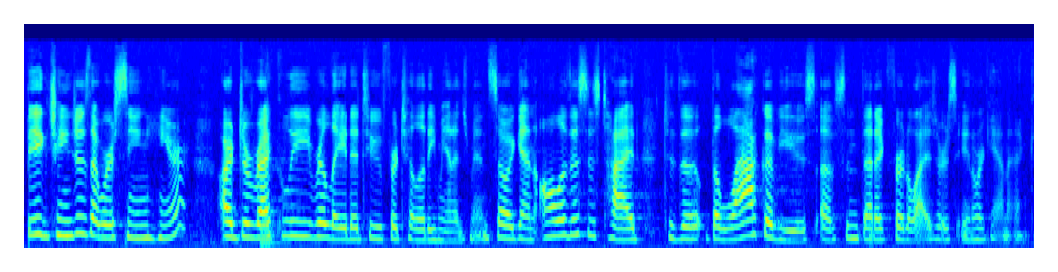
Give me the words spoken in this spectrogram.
big changes that we're seeing here are directly related to fertility management. So again, all of this is tied to the, the lack of use of synthetic fertilizers in organic.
